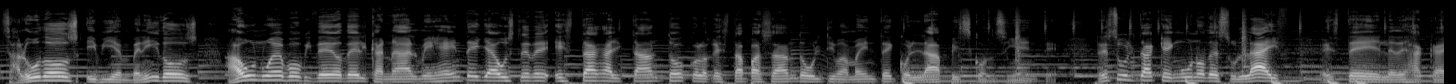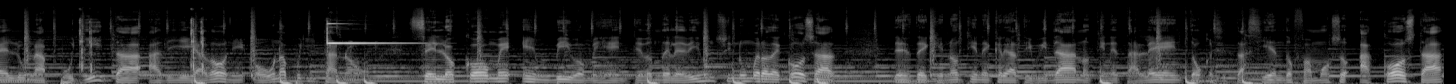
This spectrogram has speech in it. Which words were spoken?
Saludos y bienvenidos a un nuevo video del canal. Mi gente, ya ustedes están al tanto con lo que está pasando últimamente con Lápiz Consciente. Resulta que en uno de sus live, este le deja caer una pullita a DJ Adoni, o una pullita no, se lo come en vivo, mi gente, donde le dijo un sinnúmero de cosas, desde que no tiene creatividad, no tiene talento, que se está haciendo famoso a costa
